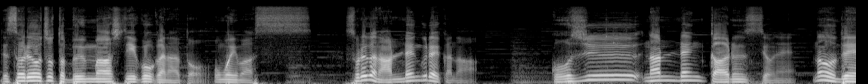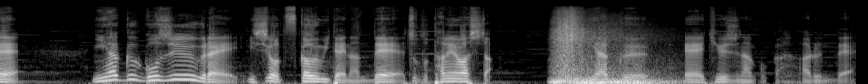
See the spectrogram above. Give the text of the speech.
で、それをちょっと分回していこうかなと思います。それが何連ぐらいかな？50何連かあるんすよね。なので、250ぐらい石を使うみたいなんで、ちょっと貯めました。290何個かあるんで。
